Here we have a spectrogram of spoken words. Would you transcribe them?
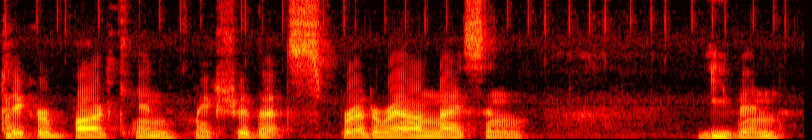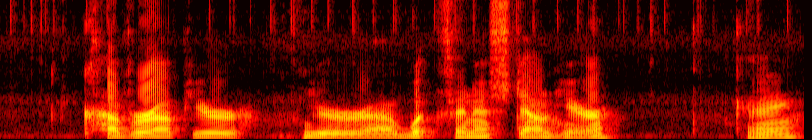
Take our bodkin, make sure that's spread around nice and even. Cover up your, your uh, whip finish down here. Okay,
